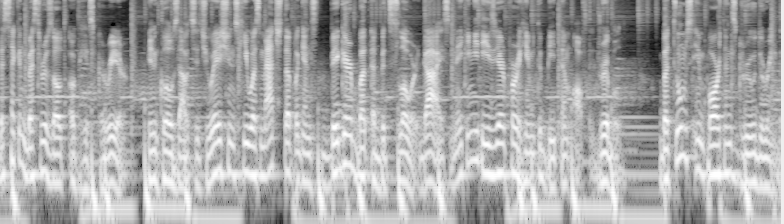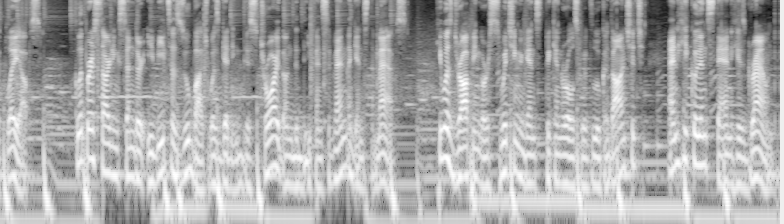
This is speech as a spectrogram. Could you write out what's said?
the second best result of his career. In closeout situations, he was matched up against bigger but a bit slower guys, making it easier for him to beat them off the dribble. Batum's importance grew during the playoffs. Clippers starting center Ivica Zubac was getting destroyed on the defensive end against the Mavs. He was dropping or switching against pick and rolls with Luka Doncic, and he couldn't stand his ground.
